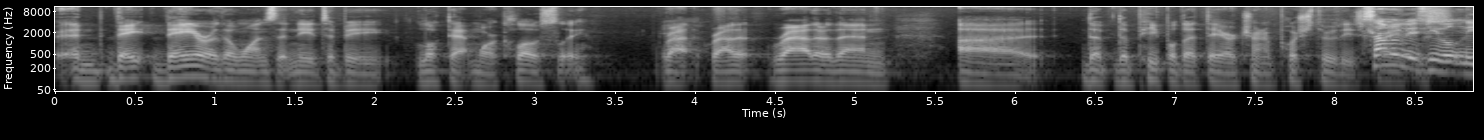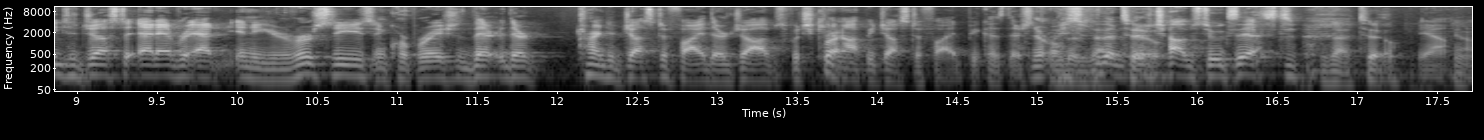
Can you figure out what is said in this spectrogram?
and they, they are the ones that need to be looked at more closely yeah. rather, rather than uh, the, the people that they are trying to push through these Some trainings. of these people need to just, at every, at, in universities, in corporations, they're, they're trying to justify their jobs, which cannot right. be justified because there's no oh, reason for them, their jobs to exist. There's that too. Yeah. yeah.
